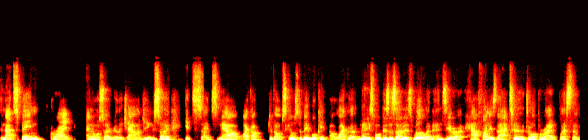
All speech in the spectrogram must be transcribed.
and that's been great and also really challenging. So it's it's now like I've developed skills to be a bookkeeper, like uh, many small business owners will. And, and Xero, how fun is that to, to operate? Bless them.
